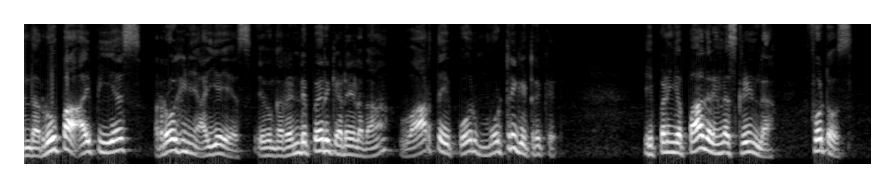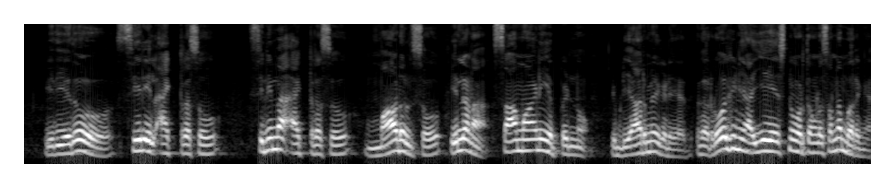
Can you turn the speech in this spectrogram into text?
இந்த ரூபா ஐபிஎஸ் ரோஹிணி ஐஏஎஸ் இவங்க ரெண்டு பேருக்கு இடையில தான் வார்த்தை போர் முற்றுகிட்டு இருக்கு. இப்போ நீங்கள் பார்க்குறீங்களா ஸ்க்ரீனில் ஃபோட்டோஸ் இது ஏதோ சீரியல் ஆக்ட்ரஸோ சினிமா ஆக்ட்ரஸோ மாடல்ஸோ இல்லைனா சாமானிய பெண்ணோ? இப்படி யாருமே கிடையாது. இந்த ரோஹிணி ஐஏஎஸ்னு ஒருத்தவங்கள சொன்ன பாருங்க.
